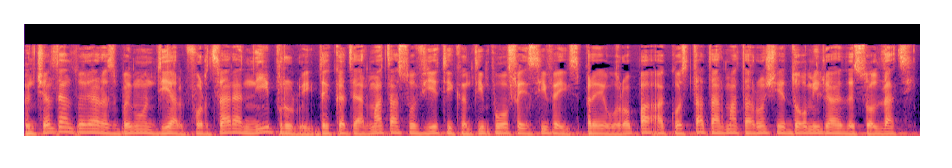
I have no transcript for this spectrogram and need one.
În cel de-al doilea război mondial, forțarea Niprului de către armata sovietică în timpul ofensivei spre Europa a costat armata roșie 2 milioane de soldați.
